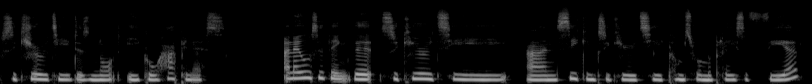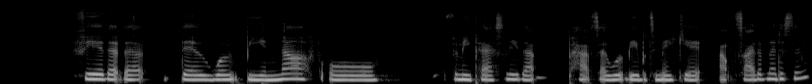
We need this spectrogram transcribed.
security does not equal happiness. And I also think that security and seeking security comes from a place of fear fear that, that there won't be enough, or for me personally, that perhaps I won't be able to make it outside of medicine.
